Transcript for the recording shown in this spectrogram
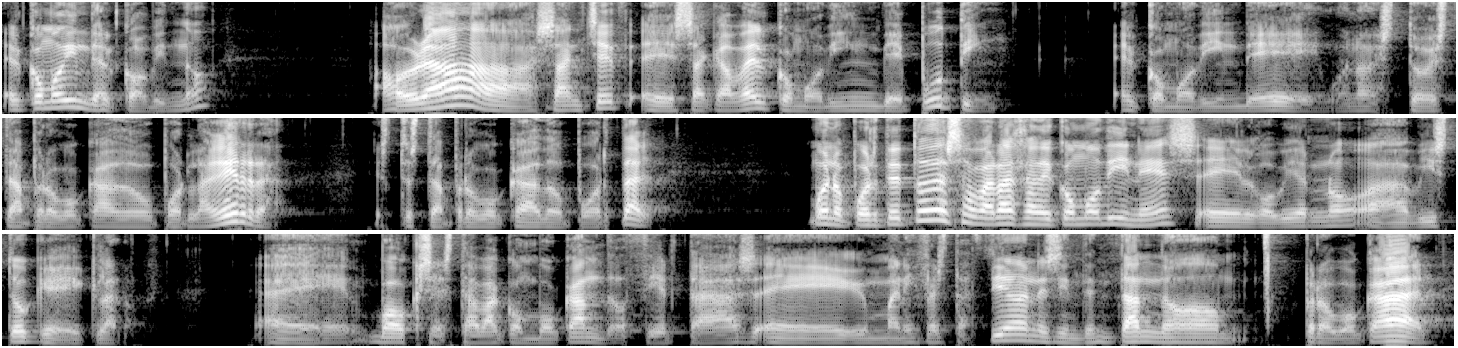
El comodín del COVID, ¿no? Ahora Sánchez eh, sacaba el comodín de Putin el comodín de, bueno, esto está provocado por la guerra, esto está provocado por tal. Bueno, pues de toda esa baraja de comodines, el gobierno ha visto que, claro, eh, Vox estaba convocando ciertas eh, manifestaciones, intentando provocar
